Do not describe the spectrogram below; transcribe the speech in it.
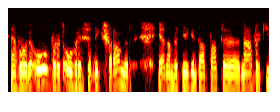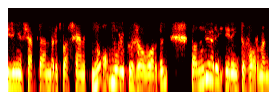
en voor, de, het over is er niks veranderd, ja, dan betekent dat dat uh, na verkiezingen in september het waarschijnlijk nog moeilijker zou worden dan nu een regering te vormen.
